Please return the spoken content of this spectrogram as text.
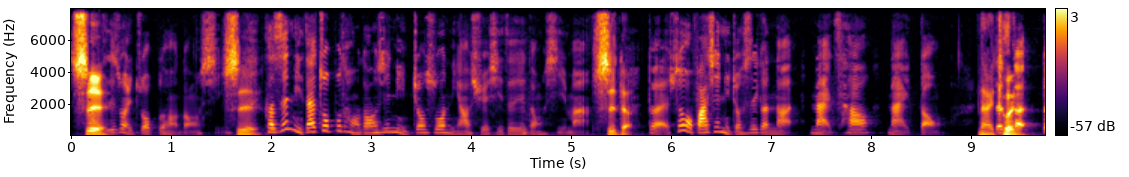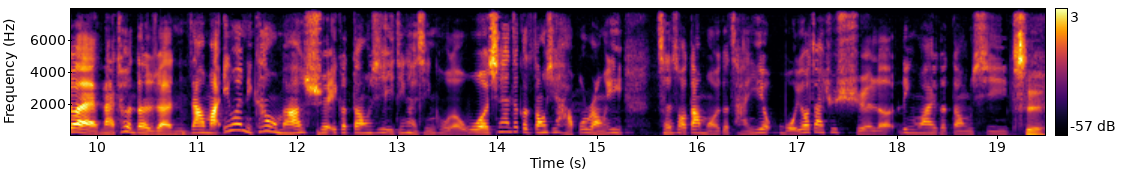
是，只是说你做不同的东西，是。可是你在做不同的东西，你就说你要学习这些东西嘛？是的，对。所以我发现你就是一个奶奶超奶懂。奶吞对奶吞的人，你知道吗？因为你看，我们要学一个东西已经很辛苦了。我现在这个东西好不容易成熟到某一个产业，我又再去学了另外一个东西。是。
